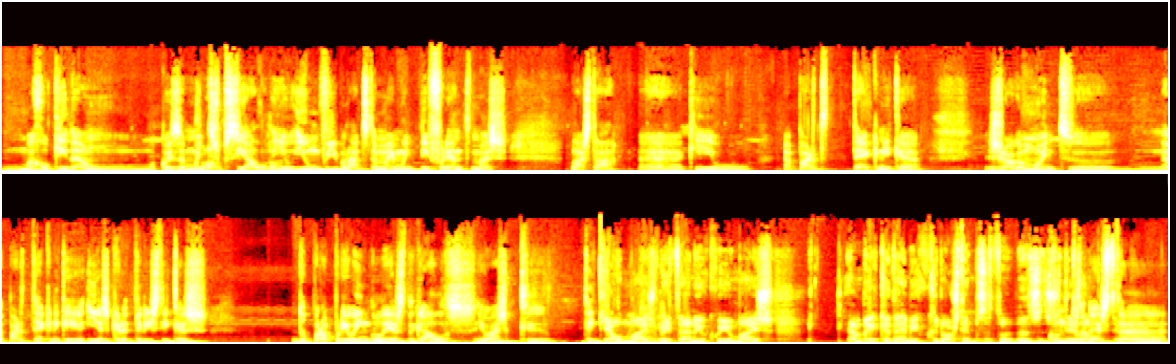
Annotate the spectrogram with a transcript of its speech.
uma rouquidão, uma coisa muito claro, especial claro. E, e, um vibrato também muito diferente, mas lá está. Uh, aqui o, a parte técnica joga muito a parte técnica e as características do próprio inglês de Gales. Eu acho que tem que é o mais britânico e o mais académico que nós temos a todas com toda esta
